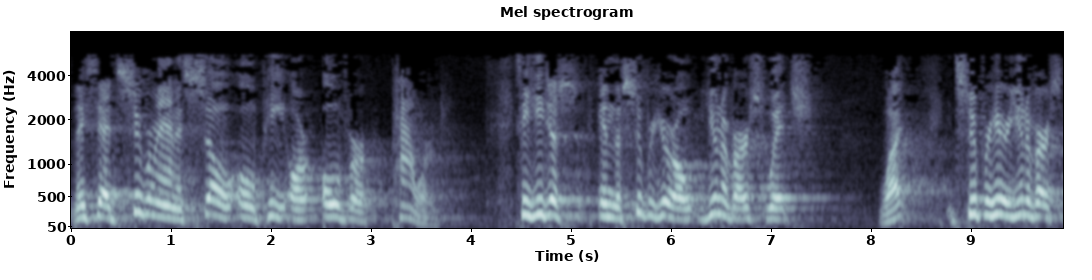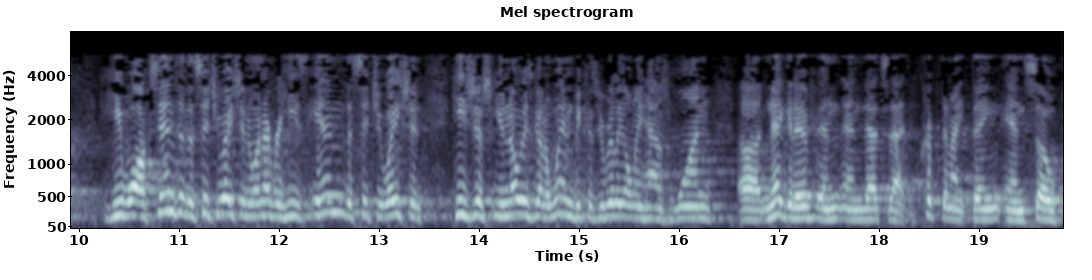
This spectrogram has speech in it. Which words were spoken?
They said Superman is so OP or overpowered. See, he just, in the superhero universe, which, what? Superhero universe, he walks into the situation, whenever he's in the situation, he's just, you know he's going to win because he really only has one uh, negative, and, and that's that kryptonite thing. And so,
